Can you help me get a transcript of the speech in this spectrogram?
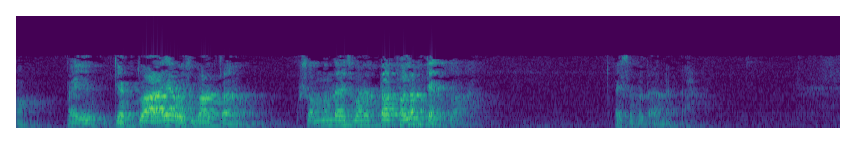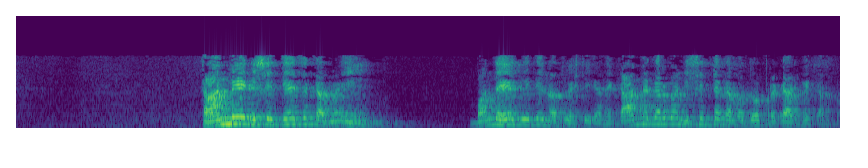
हाँ, पहले त्यक्वा आया उस बात पर संबंध ऐसे बात तत्फलम त्यक्वा ऐसा बताना कहा काम्य निषिद्ध से कर्मणि बंध हेतु थे न द्वेष्टि करते। काम्य कर्म निषिद्ध कर्म दो प्रकार के कर्म।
